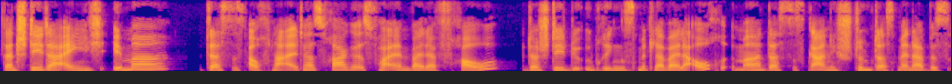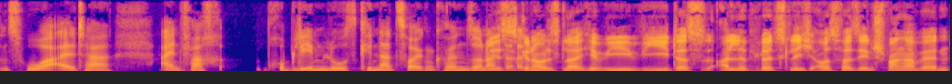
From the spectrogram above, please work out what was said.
Dann steht da eigentlich immer, dass es auch eine Altersfrage ist, vor allem bei der Frau. Da steht übrigens mittlerweile auch immer, dass es gar nicht stimmt, dass Männer bis ins hohe Alter einfach problemlos Kinder zeugen können, sondern das ist genau das gleiche wie wie dass alle plötzlich aus Versehen schwanger werden.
